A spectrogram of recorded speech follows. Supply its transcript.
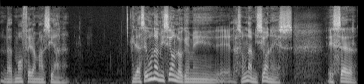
la atmósfera marciana. Y la segunda misión, lo que me, eh, la segunda misión es, es ser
